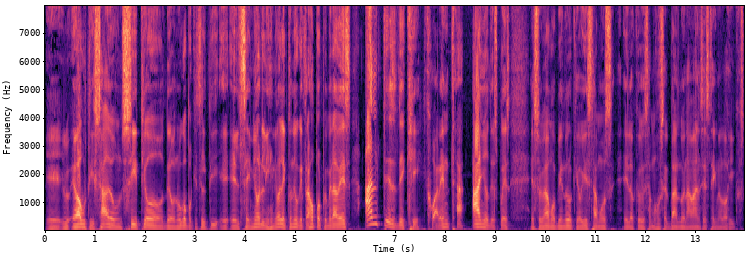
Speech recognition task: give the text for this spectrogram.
eh, he bautizado un sitio de Don Hugo porque es el, eh, el, señor, el ingeniero electrónico que trajo por primera vez antes de que 40 años después estuviéramos viendo lo que hoy estamos, eh, lo que hoy estamos observando en avances tecnológicos.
